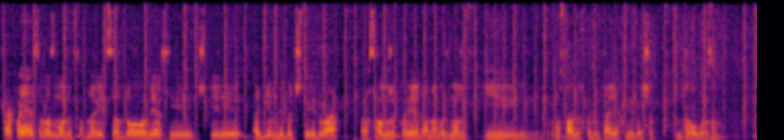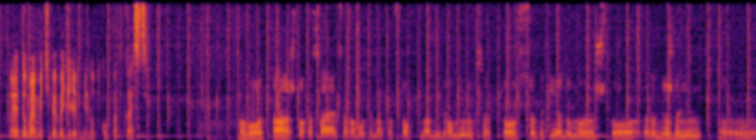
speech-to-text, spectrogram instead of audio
Как появится возможность обновиться до версии 4.1 либо 4.2, сразу же проверю данную возможность и оставлю в комментариях, либо еще каким-то образом. Ну, я думаю, мы тебе выделим минутку в подкасте. Вот. А что касается работы Microsoft над ядром Linux, то все-таки я думаю, что этот гражданин э,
